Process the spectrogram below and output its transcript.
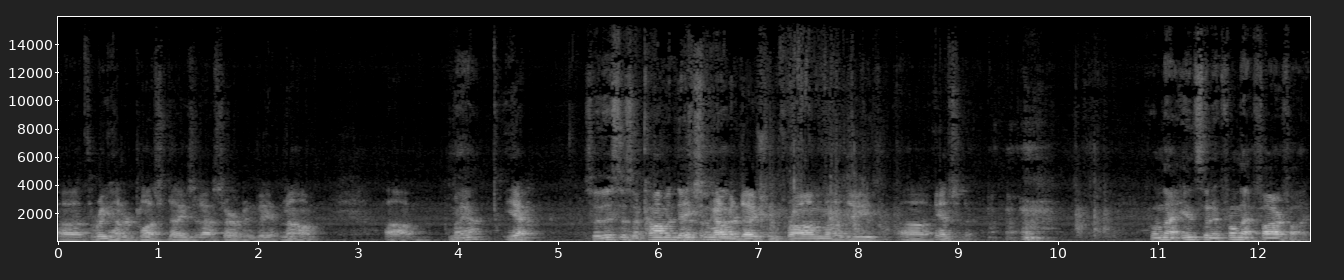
uh, 300 plus days that I served in Vietnam. Um, Man, yeah, so this is a commendation. this is a commendation letter from uh, the uh, incident. from that incident, from that firefight.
